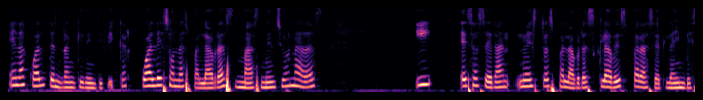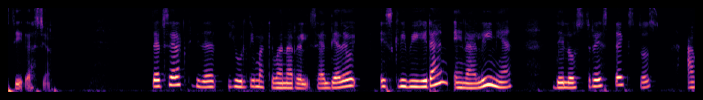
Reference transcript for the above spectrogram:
en la cual tendrán que identificar cuáles son las palabras más mencionadas y esas serán nuestras palabras claves para hacer la investigación. Tercera actividad y última que van a realizar el día de hoy. Escribirán en la línea de los tres textos a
